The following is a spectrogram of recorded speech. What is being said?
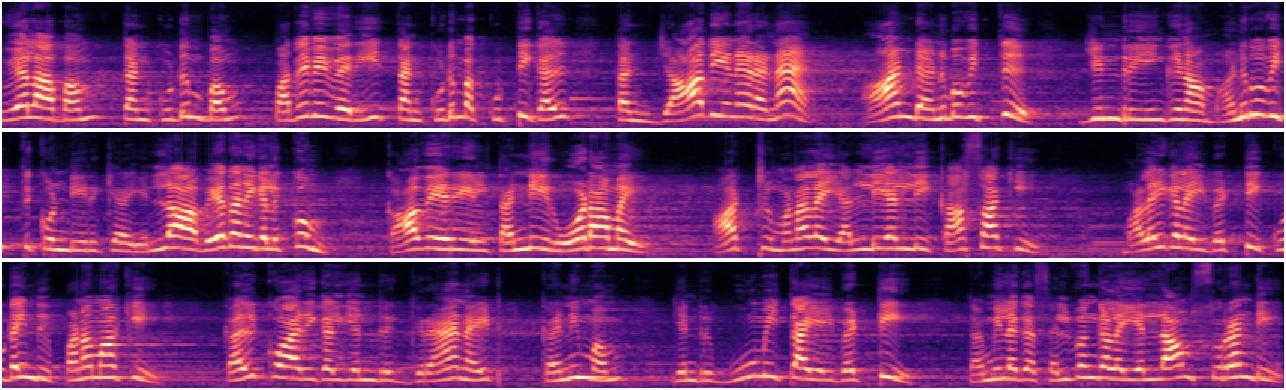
சுயலாபம் தன் குடும்பம் பதவி வெறி தன் குடும்ப குட்டிகள் தன் ஜாதியினரென ஆண்டு அனுபவித்து இன்று இங்கு நாம் அனுபவித்துக் கொண்டிருக்கிற எல்லா வேதனைகளுக்கும் காவேரியில் தண்ணீர் ஓடாமை ஆற்று மணலை அள்ளி அள்ளி காசாக்கி மலைகளை வெட்டி குடைந்து பணமாக்கி கல்குவாரிகள் என்று கிரானைட் கனிமம் என்று பூமி தாயை வெட்டி தமிழக செல்வங்களை எல்லாம் சுரண்டி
